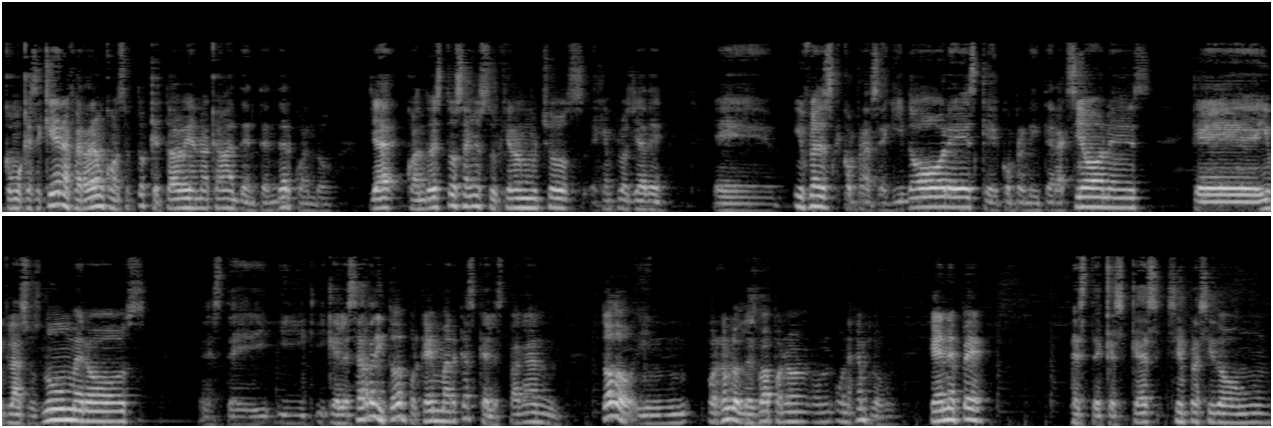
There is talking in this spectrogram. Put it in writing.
como que se quieren aferrar a un concepto que todavía no acaban de entender cuando ya cuando estos años surgieron muchos ejemplos ya de eh, que compran seguidores, que compran interacciones, que inflan sus números, este, y, y- y que les ha todo porque hay marcas que les pagan todo. Y, por ejemplo, les voy a poner un, ejemplo. GNP, este, que, que siempre ha sido un,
